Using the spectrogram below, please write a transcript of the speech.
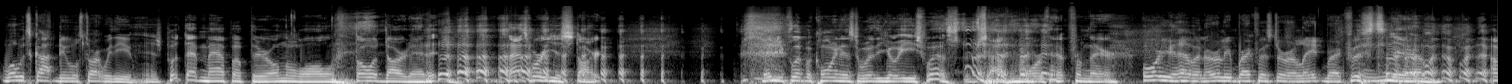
What would Scott do? We'll start with you. Just put that map up there on the wall and throw a dart at it. That's where you start. Then you flip a coin as to whether you go east, west, south, north from there. Or you have an early breakfast or a late breakfast. Yeah. I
